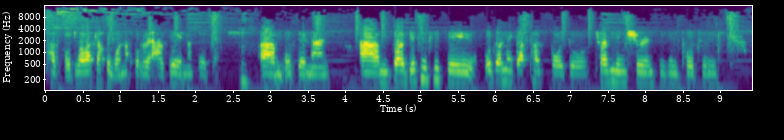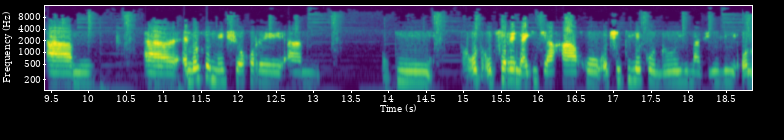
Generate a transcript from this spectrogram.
passport ba batla go bona gore a ko wena tota um o tsenang. Um so I'll definitely say o tsamaye ka passport or travel insurance is important. Um uh and also make sure gore um di o tshwere luggage ya gago o checkile koloi mavili all,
